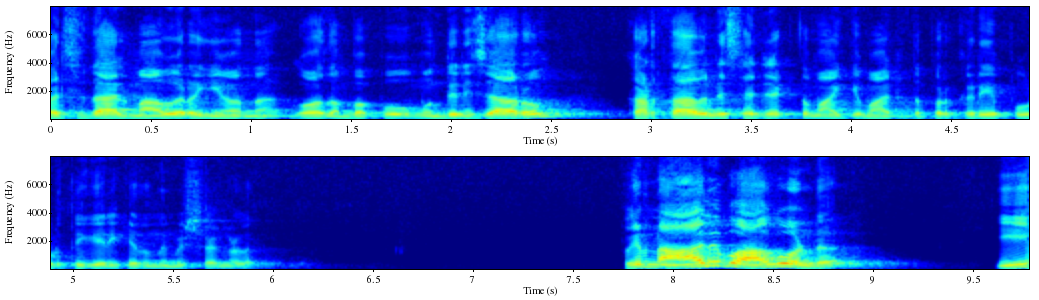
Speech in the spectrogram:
പരിശുദ്ധാത്മാവ് ഇറങ്ങി വന്ന് ഗോതമ്പപ്പവും മുന്തിരിച്ചാറും കർത്താവിന്റെ ശരീരക്തമാക്കി മാറ്റുന്ന പ്രക്രിയ പൂർത്തീകരിക്കുന്ന നിമിഷങ്ങൾ. പിന്നെ നാല് ഭാഗമുണ്ട്. ഈ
